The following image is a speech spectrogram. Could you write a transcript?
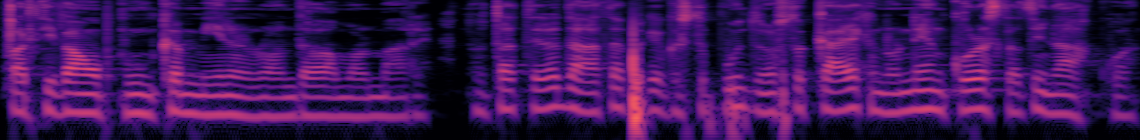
partivamo per un cammino e non andavamo al mare. Notate la data perché a questo punto il nostro kayak non è ancora stato in acqua.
